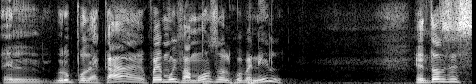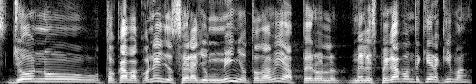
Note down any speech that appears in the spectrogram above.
el grupo de acá, fue muy famoso el Juvenil. Entonces yo no tocaba con ellos, era yo un niño todavía, pero me les pegaba donde quiera que iban.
